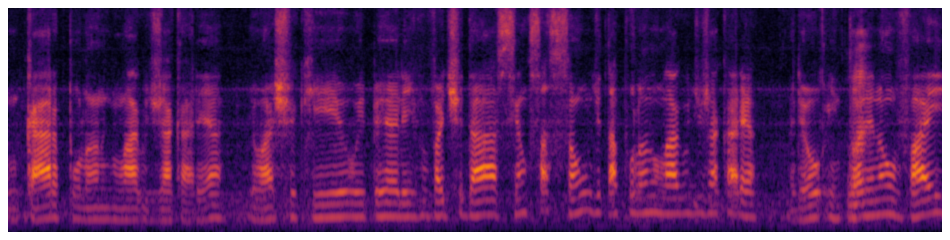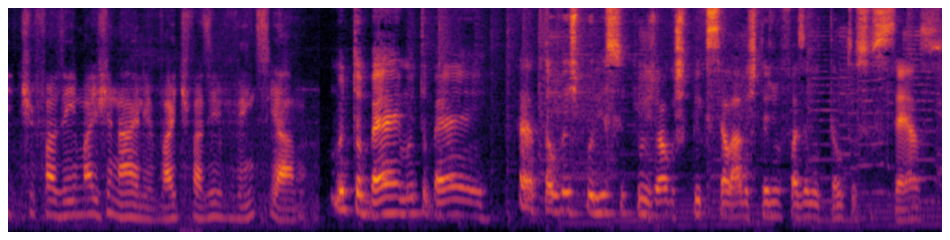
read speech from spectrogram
um cara pulando num lago de jacaré. Eu acho que o hiperrealismo vai te dar a sensação de estar tá pulando um lago de jacaré. Entendeu? Então ele não vai te fazer imaginar, ele vai te fazer vivenciar. Mano. Muito bem, muito bem. É, talvez por isso que os jogos pixelados estejam fazendo tanto sucesso.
